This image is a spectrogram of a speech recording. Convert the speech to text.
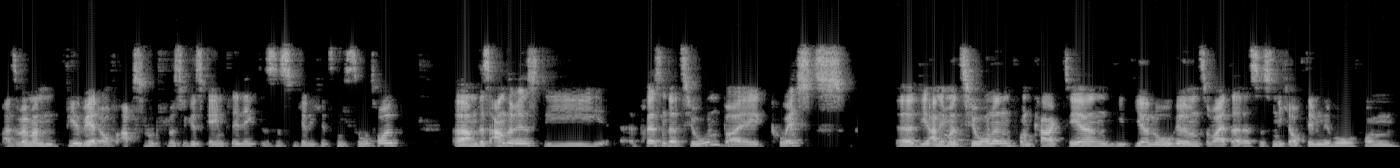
also wenn man viel Wert auf absolut flüssiges Gameplay legt, ist es sicherlich jetzt nicht so toll. Ähm, das andere ist die Präsentation bei Quests, äh, die Animationen von Charakteren, die Dialoge und so weiter. Das ist nicht auf dem Niveau von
